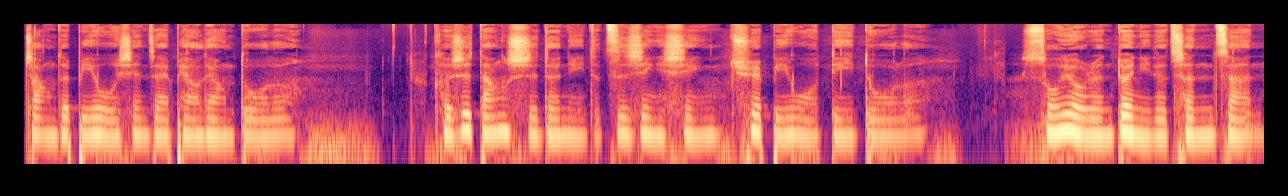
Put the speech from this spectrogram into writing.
长得比我现在漂亮多了，可是当时的你的自信心却比我低多了。所有人对你的称赞。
